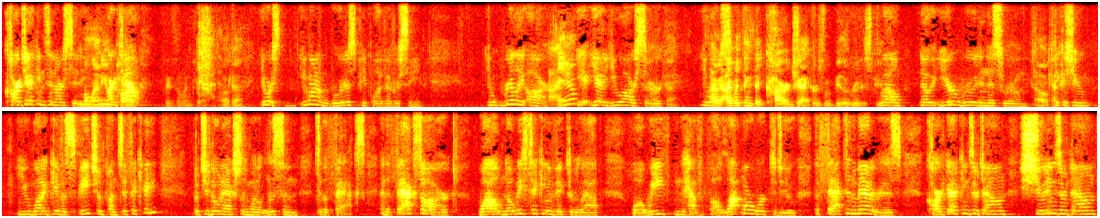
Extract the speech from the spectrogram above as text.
carjackings in our city. Millennium are Park? down- Please don't interrupt. Okay. You are, you are one of the rudest people I've ever seen. You really are. I am? Yeah, yeah you are, sir. Okay. You I, I would think that carjackers would be the rudest people. Well, no, you're rude in this room. Okay. Because you, you want to give a speech and pontificate, but you don't actually want to listen to the facts. And the facts are, while nobody's taking a victory lap, while we have a lot more work to do, the fact of the matter is, carjackings are down, shootings are down,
